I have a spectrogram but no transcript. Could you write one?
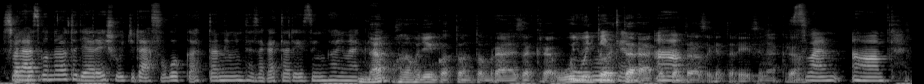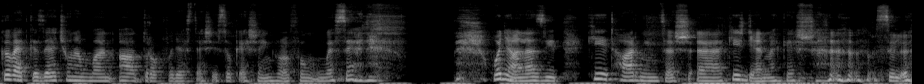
Szóval azt gondolod, hogy erre is úgy rá fogok kattani, mint ezeket a rézinkönyvekre? Nem, hanem hogy én kattantam rá ezekre úgy, úgy mint, mint ahogy te rákattantál ezeket a rézinekre. Szóval a következő egy hónapban a drogfogyasztási szokásainkról fogunk beszélni. Hogyan lazít két 30-as kisgyermekes szülő?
